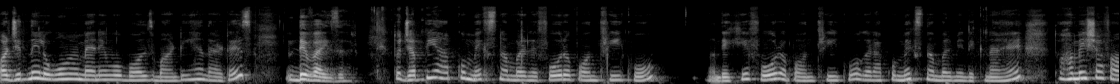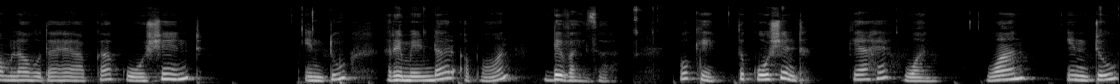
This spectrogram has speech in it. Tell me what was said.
और जितने लोगों में मैंने वो बॉल्स बांटी हैं दैट इज़ डिवाइज़र तो जब भी आपको mix number four upon three को, देखिए फोर अपॉन थ्री को अगर आपको मिक्स नंबर में लिखना है तो हमेशा फॉर्मूला होता है आपका quotient into remainder upon divisor okay तो कोशेंट क्या है? वन वन इंटू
